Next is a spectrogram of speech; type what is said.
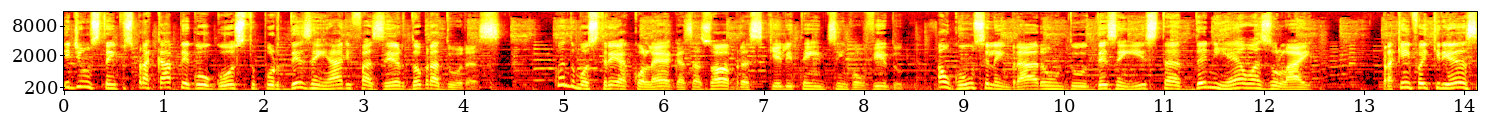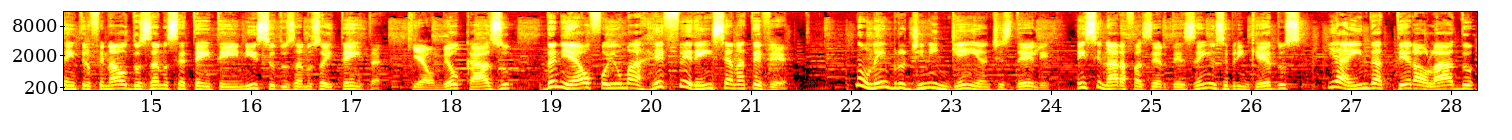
e de uns tempos pra cá pegou gosto por desenhar e fazer dobraduras. Quando mostrei a colegas as obras que ele tem desenvolvido, alguns se lembraram do desenhista Daniel Azulay. Para quem foi criança entre o final dos anos 70 e início dos anos 80, que é o meu caso, Daniel foi uma referência na TV. Não lembro de ninguém antes dele ensinar a fazer desenhos e brinquedos e ainda ter ao lado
